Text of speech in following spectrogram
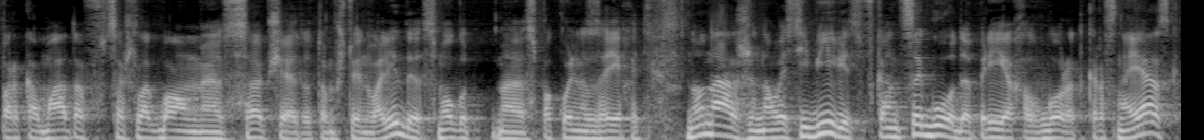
паркоматов со шлагбаумами сообщают о том, что инвалиды смогут а, спокойно заехать. Но наш же новосибирец в конце года приехал в город Красноярск,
